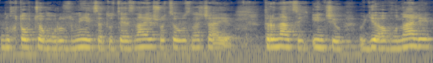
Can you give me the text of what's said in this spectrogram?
Ну, хто в цьому розуміється, то це знає, що це означає. 13 інчів в діагоналі.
